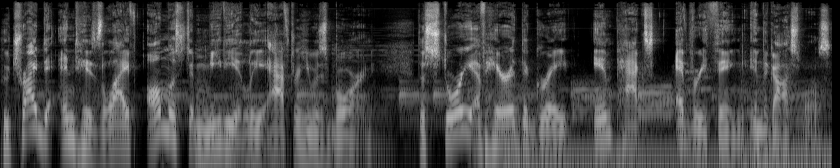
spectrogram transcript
who tried to end his life almost immediately after he was born. The story of Herod the Great impacts everything in the Gospels.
